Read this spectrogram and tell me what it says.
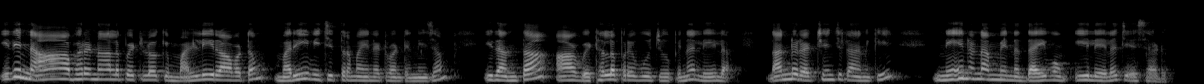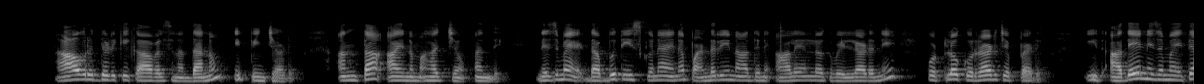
ఇది నా ఆభరణాల పెట్టెలోకి మళ్ళీ రావటం మరీ విచిత్రమైనటువంటి నిజం. ఇదంతా ఆ విఠల ప్రభు చూపిన లీల. నన్ను రక్షించడానికి నేను నమ్మిన దైవం ఈ లీల చేశాడు. ఆ వృద్ధుడికి కావలసిన ధనం ఇప్పించాడు. అంతా ఆయన మహత్యం అంది. నిజమే డబ్బు తీసుకుని ఆయన పండరీనాథుని ఆలయంలోకి వెళ్ళాడని కొట్లో కుర్రాడు చెప్పాడు. అదే నిజమైతే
